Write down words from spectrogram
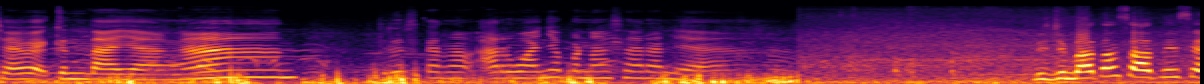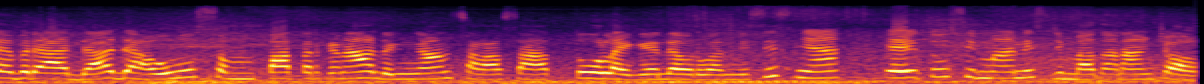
cewek gentayangan terus karena arwahnya penasaran ya di jembatan saat ini saya berada dahulu sempat terkenal dengan salah satu legenda urban mistisnya yaitu si manis jembatan Ancol.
